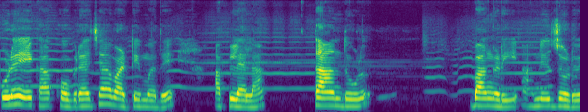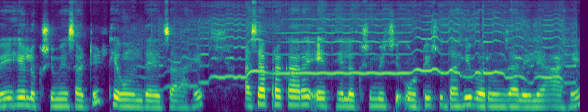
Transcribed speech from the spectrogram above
पुढे एका खोबऱ्याच्या वाटीमध्ये आपल्याला तांदूळ बांगडी आणि जोडवे हे लक्ष्मीसाठी ठेवून द्यायचं आहे. अशा प्रकारे येथे लक्ष्मीची ओटीसुद्धाही भरून झालेली आहे.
